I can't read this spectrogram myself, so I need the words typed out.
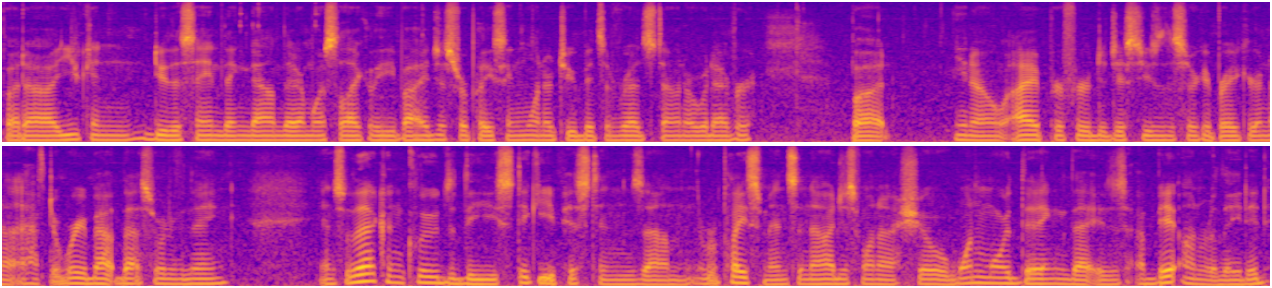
But uh, you can do the same thing down there most likely by just replacing one or two bits of redstone or whatever. But you know I prefer to just use the circuit breaker and not have to worry about that sort of thing. And so that concludes the sticky pistons um, replacements and now I just want to show one more thing that is a bit unrelated.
